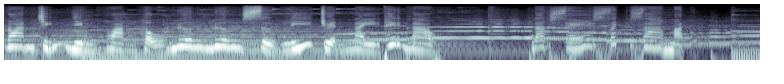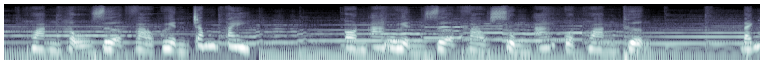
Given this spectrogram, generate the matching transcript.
Đoan chính nhìn Hoàng hậu nương nương xử lý chuyện này thế nào? Đã xé sách ra mặt. Hoàng hậu dựa vào quyền trong tay. Còn A huyện dựa vào sủng ái của Hoàng thượng. Đánh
